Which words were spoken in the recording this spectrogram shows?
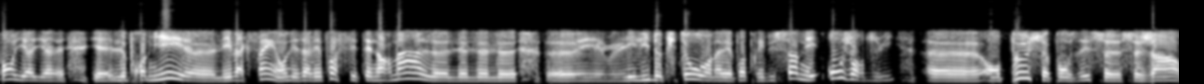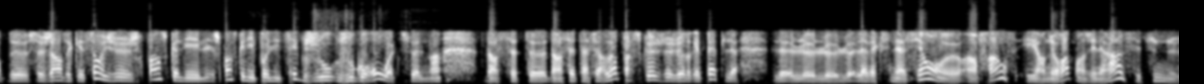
bon, il y a, y a, le premier, euh, les vaccins, on les avait pas, c'était normal. Le, le, le euh, les lits d'hôpitaux, on n'avait pas prévu ça. Mais aujourd'hui, on peut se poser ce, ce, genre de ce genre de questions. Et je, je pense que les, je pense que les politique joue, joue gros actuellement dans cette cette affaire-là parce que je, le répète, la, vaccination euh, en France et en Europe en général, c'est une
